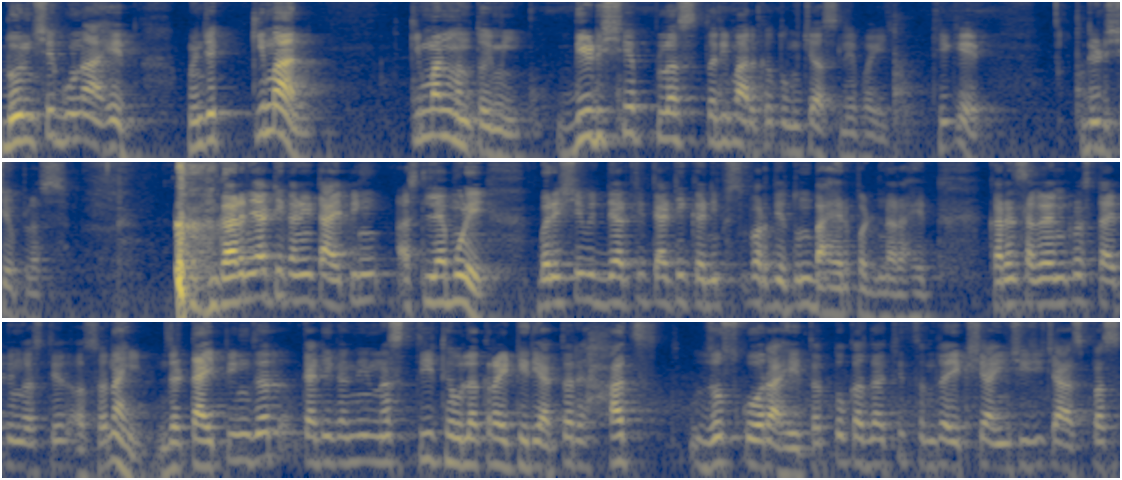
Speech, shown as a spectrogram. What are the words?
दोनशे गुण आहेत म्हणजे किमान किमान म्हणतोय मी दीडशे प्लस तरी मार्क तुमचे असले पाहिजे. ठीक आहे? दीडशे प्लस कारण या ठिकाणी टायपिंग असल्यामुळे बरेचसे विद्यार्थी त्या ठिकाणी स्पर्धेतून बाहेर पडणार आहेत. कारण सगळ्यांकडेच टायपिंग असते असं नाही. जर टायपिंग जर त्या ठिकाणी नसती ठेवलं क्रायटेरिया तर हाच जो स्कोअर आहे तर तो कदाचित समजा एकशे ऐंशीच्या आसपास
